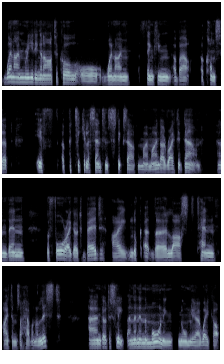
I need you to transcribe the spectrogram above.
when I'm reading an article or when I'm thinking about a concept, if a particular sentence sticks out in my mind, I write it down. And then before I go to bed, I look at the last 10 items I have on a list and go to sleep. And then in the morning, normally I wake up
